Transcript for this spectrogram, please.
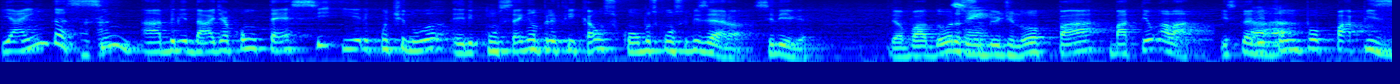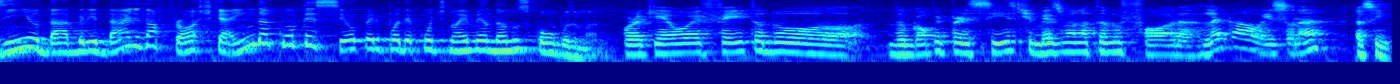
E ainda assim, a habilidade acontece e ele continua, ele consegue amplificar os combos com o Sub-Zero, ó. Se liga. Deu voadora, Sim. subiu de novo, pá, bateu. Olha lá. Isso dali foi um pop-upzinho da habilidade da Frost que ainda aconteceu pra ele poder continuar emendando os combos, mano. Porque o efeito do, do golpe persiste mesmo ela estando fora. Legal isso, né? Assim,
